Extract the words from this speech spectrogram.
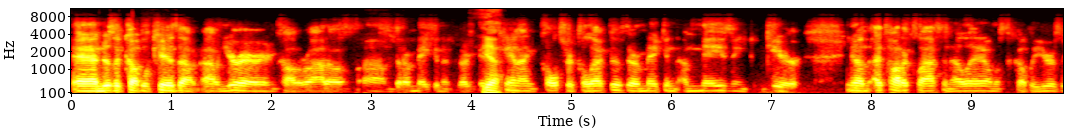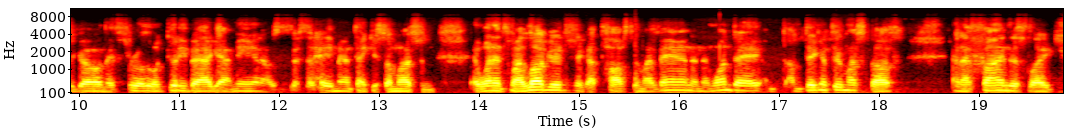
And there's a couple of kids out, out in your area in Colorado um, that are making it. Yeah. Canine Culture Collective. They're making amazing gear. You know, I taught a class in LA almost a couple of years ago, and they threw a little goodie bag at me, and I was I said, "Hey, man, thank you so much." And it went into my luggage. It got tossed in my van, and then one day I'm, I'm digging through my stuff, and I find this like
